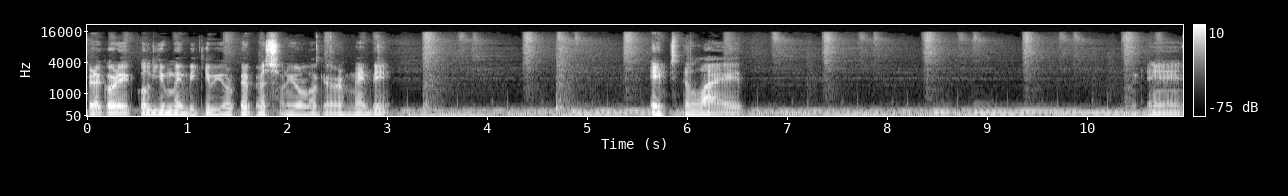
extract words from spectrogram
Gregory, could you maybe keep your papers on your locker? Maybe. Apes Delight. Okay.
